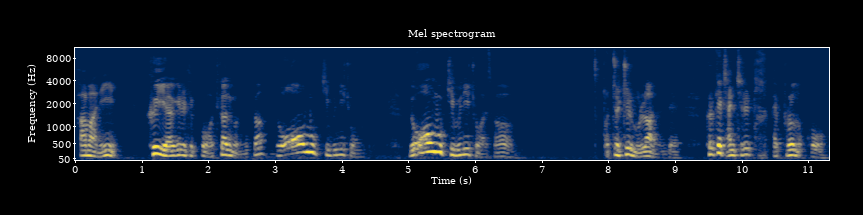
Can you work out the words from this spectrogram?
하만이 그 이야기를 듣고 어떻게 하는 겁니까? 너무 기분이 좋은 겁니다. 너무 기분이 좋아서 어쩔 줄 몰랐는데 그렇게 잔치를 다 베풀어 놓고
